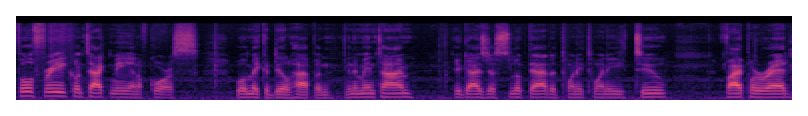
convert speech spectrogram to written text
Feel free, contact me, and of course, we'll make a deal happen. In the meantime, you guys just looked at a 2022 Viper Red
